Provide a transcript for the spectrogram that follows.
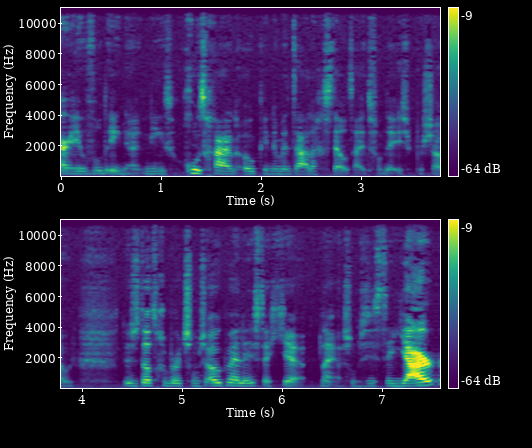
er heel veel dingen niet goed gaan, ook in de mentale gesteldheid van deze persoon. Dus dat gebeurt soms ook wel eens, dat je, nou ja, soms is het een jaar,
